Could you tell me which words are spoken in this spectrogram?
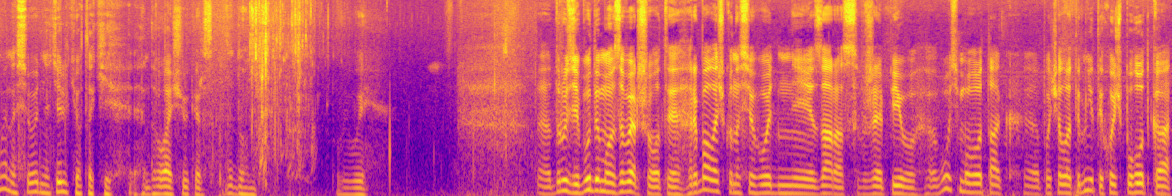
У мене сьогодні тільки отакі. Давай щукерс додому. Пливи. Е, Друзі, будемо завершувати рибалочку на сьогодні. Зараз вже пів восьмого, так е, почало темніти, хоч погодка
